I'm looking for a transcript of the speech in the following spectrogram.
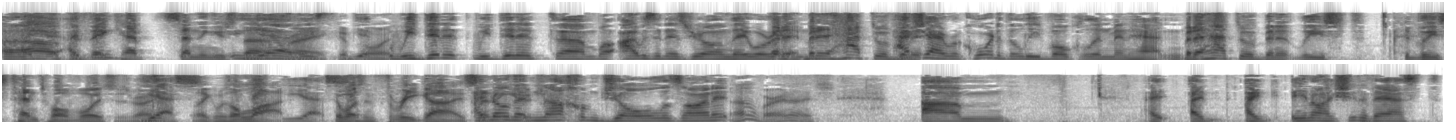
Uh, oh, because they kept sending you stuff. yeah, right. Good yeah, point. we did it. We did it. Um, well, I was in Israel and they were but, in. it, but it had to have been. actually, I recorded the lead vocal in Manhattan. but it had to have been at least at least 10, 12 voices, right? Yes. Like it was a lot. Yes. It wasn't three guys. I know that Nachum Joel is on it. Oh, very nice. Um, I, I, I, you know, I should have asked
